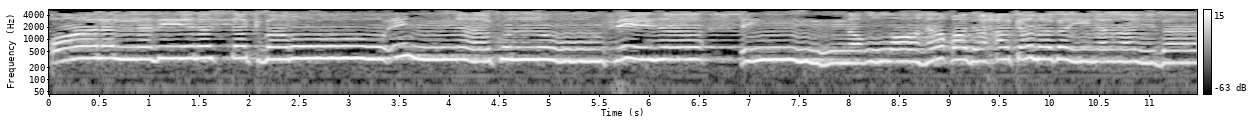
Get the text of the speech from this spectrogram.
قال الذين استكبروا إنا كل فيها إن الله قد حكم بين العباد.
